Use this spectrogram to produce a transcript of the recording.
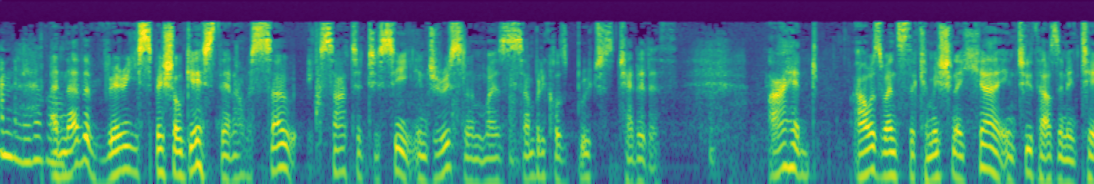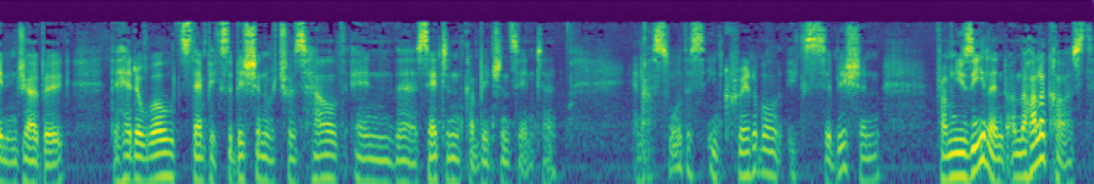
Unbelievable. Another very special guest that I was so excited to see in Jerusalem was somebody called Bruce Chadderton. I had I was once the commissioner here in 2010 in Joburg. They had a World Stamp exhibition which was held in the Sandton Convention Centre, and I saw this incredible exhibition from New Zealand on the Holocaust,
